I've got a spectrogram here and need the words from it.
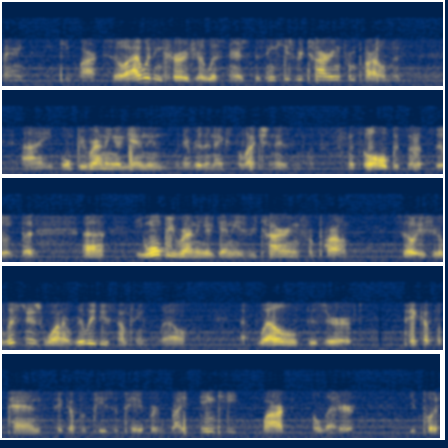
thanked Inky Mark. So I would encourage your listeners because Inky's retiring from Parliament. Uh, he won't be running again in whenever the next election is. Let's, let's all hope it's not soon. But uh, he won't be running again. He's retiring from Parliament. So if your listeners want to really do something well, uh, well deserved, pick up a pen, pick up a piece of paper, write Inky Mark a letter. You put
